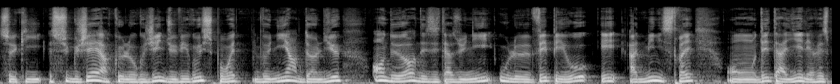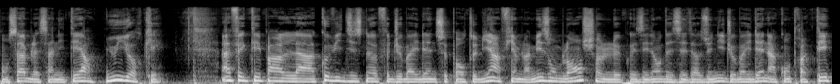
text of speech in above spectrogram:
ce qui suggère que l'origine du virus pourrait venir d'un lieu en dehors des États-Unis où le VPO est administré, ont détaillé les responsables sanitaires new-yorkais. Infecté par la Covid-19, Joe Biden se porte bien, affirme la Maison-Blanche. Le président des États-Unis, Joe Biden, a contracté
